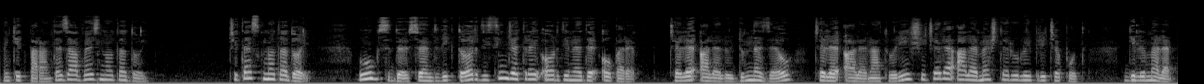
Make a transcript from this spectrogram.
Închid paranteza, vezi nota 2. Citesc nota 2. Ux de Saint-Victor distinge trei ordine de opere cele ale lui Dumnezeu, cele ale naturii și cele ale meșterului priceput. Ghilimele.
